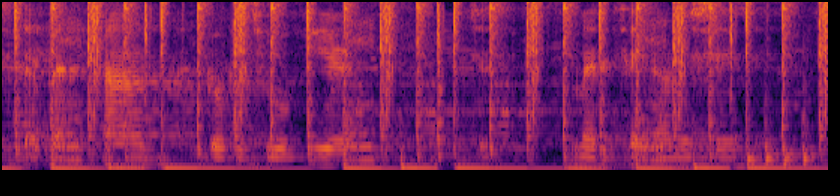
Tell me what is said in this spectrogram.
step at a time. Go get you a beer. Just meditate on this shit.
